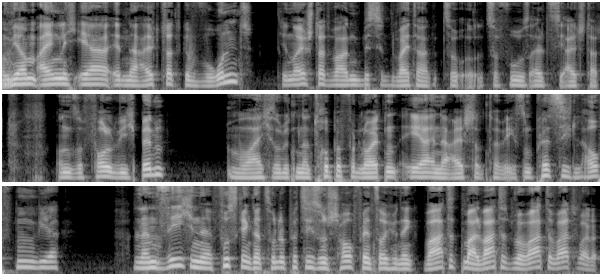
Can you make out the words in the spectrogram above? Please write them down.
Und wir haben eigentlich eher in der Altstadt gewohnt. Die Neustadt war ein bisschen weiter zu, zu Fuß als die Altstadt. Und so voll wie ich bin, war ich so mit einer Truppe von Leuten eher in der Altstadt unterwegs. Und plötzlich laufen wir und dann sehe ich in der Fußgängerzone plötzlich so ein Schaufenster und denke, wartet mal, wartet mal, warte, warte, warte.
